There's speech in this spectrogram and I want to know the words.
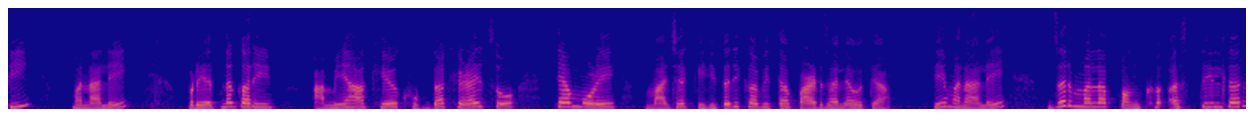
ती म्हणाले प्रयत्न करीन. आम्ही हा खेळ खूपदा खेळायचो. त्यामुळे माझ्या कितीतरी कविता पाठ झाल्या होत्या. ते म्हणाले जर मला पंख असतील तर?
